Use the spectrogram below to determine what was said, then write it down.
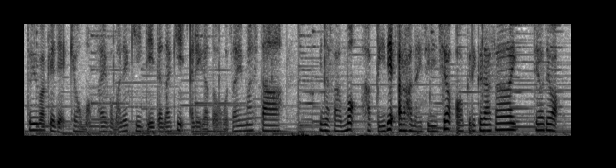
う。というわけで今日も最後まで聞いていただきありがとうございました。皆さんもハッピーでアロハな一日をお送りください。オでは。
